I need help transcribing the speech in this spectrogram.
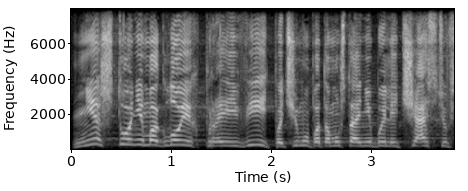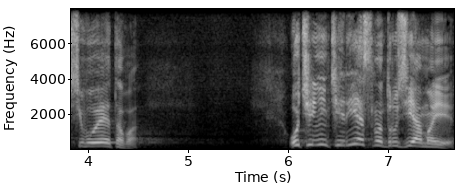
Ничто не могло их проявить. Почему? Потому что они были частью всего этого. Очень интересно, друзья мои,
